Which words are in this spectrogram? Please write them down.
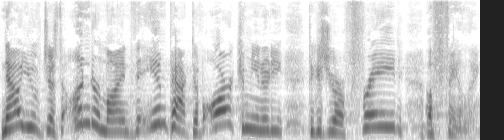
Now you've just undermined the impact of our community because you're afraid of failing.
